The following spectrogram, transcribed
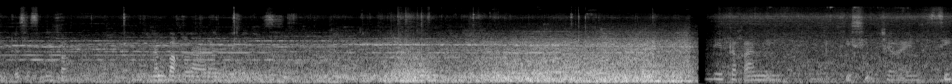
dito sa Simba ng Baklaran Grace. Dito kami. Sisi Joyce.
